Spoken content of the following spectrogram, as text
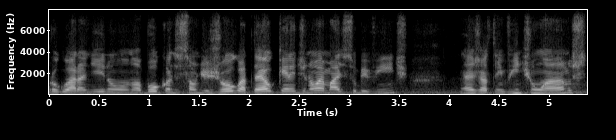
o Guarani numa boa condição de jogo. Até o Kennedy não é mais sub-20, né? já tem 21 anos.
